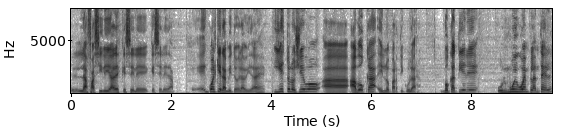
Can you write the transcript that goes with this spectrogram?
las facilidades que se le, que se le dan. En cualquier ámbito de la vida. ¿eh? Y esto lo llevo a, Boca en lo particular. Boca tiene un muy buen plantel,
